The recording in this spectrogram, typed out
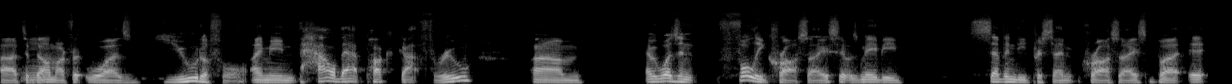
uh, to mm. Bellemare was beautiful. I mean, how that puck got through, um, it wasn't fully cross ice. It was maybe seventy percent cross ice, but it.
